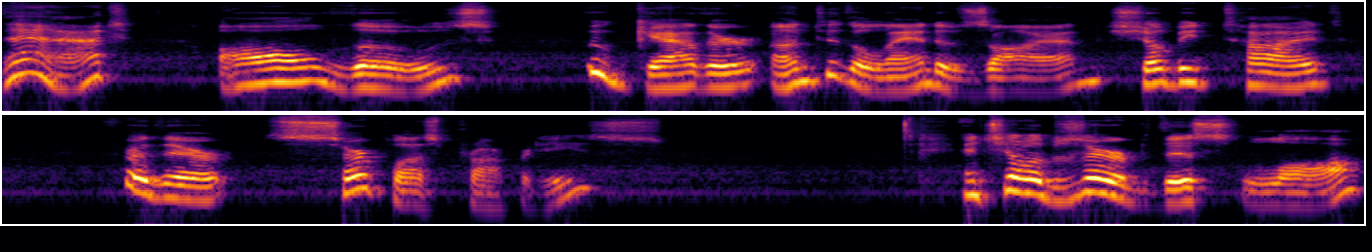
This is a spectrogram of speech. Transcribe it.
that all those who gather unto the land of Zion shall be tithed for their surplus properties, and shall observe this law,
